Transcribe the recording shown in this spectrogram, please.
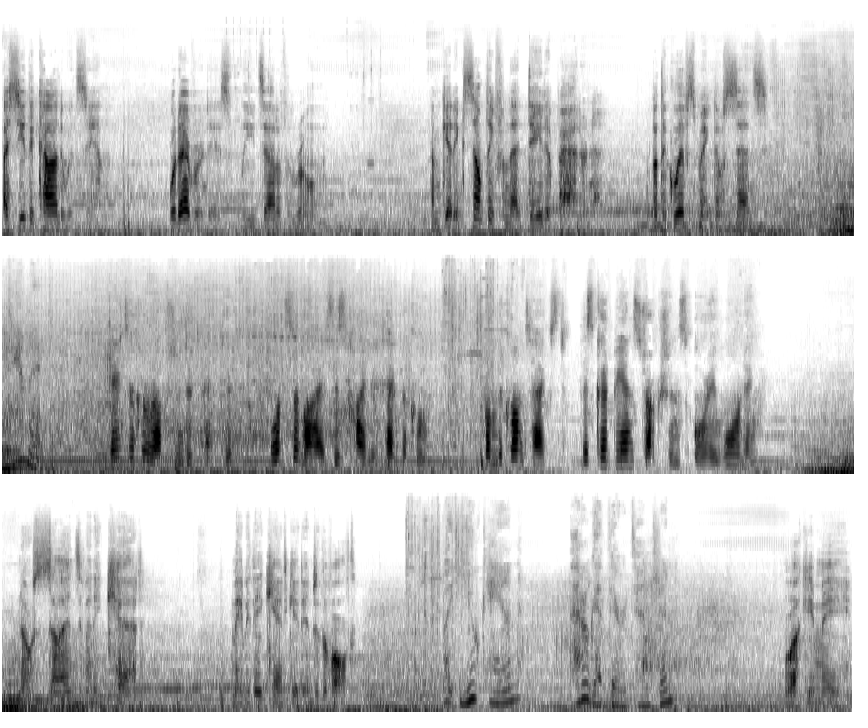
I see the conduit, Sam. Whatever it is, leads out of the room. I'm getting something from that data pattern, but the glyphs make no sense. Damn it. Data corruption detected. What survives is highly technical. From the context, this could be instructions or a warning. No signs of any kett. Maybe they can't get into the vault. But you can. That'll get their attention. Lucky me.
